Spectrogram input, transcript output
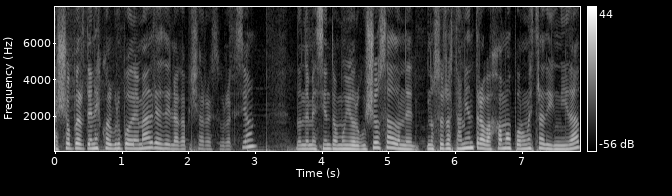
Yo pertenezco al grupo de madres de la Capilla Resurrección, donde me siento muy orgullosa, donde nosotros también trabajamos por nuestra dignidad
